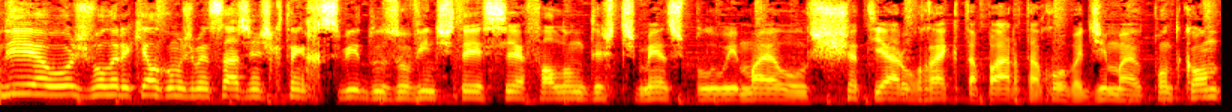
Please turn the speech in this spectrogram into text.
dia, hoje vou ler aqui algumas mensagens que tenho recebido dos ouvintes TSF ao longo destes meses pelo e-mail chatearorectaparte.gmail.com uh,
